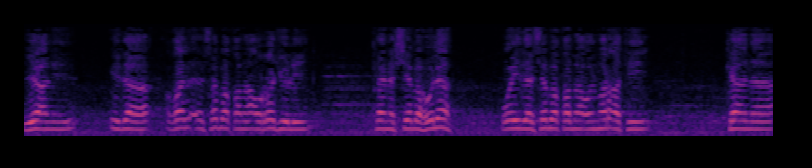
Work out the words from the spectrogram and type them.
يعني إذا سبق ماء الرجل كان الشبه له. وإذا سبق ماء المرأة كان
